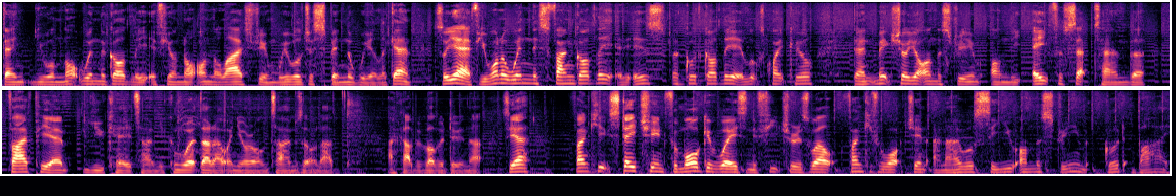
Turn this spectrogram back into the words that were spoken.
then you will not win the godly if you're not on the live stream. We will just spin the wheel again. So yeah, if you want to win this Fang godly, it is a good godly. It looks quite cool. Then make sure you're on the stream on the 8th of September, 5 p.m. UK time. You can work that out in your own time zone. I, I can't be bothered doing that. So yeah, Thank you. Stay tuned for more giveaways in the future as well. Thank you for watching, and I will see you on the stream. Goodbye.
